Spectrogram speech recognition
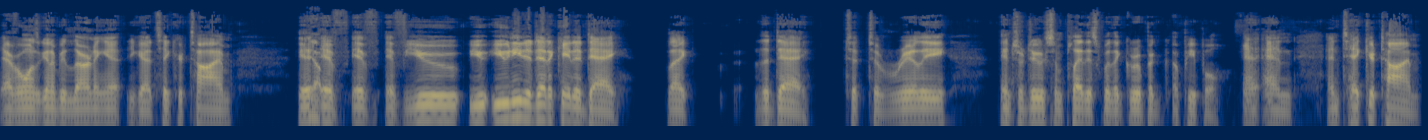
everyone's going to be learning it. You got to take your time. Yep. If if if you you you need to dedicate a day, like the day, to to really introduce and play this with a group of, of people, and and and take your time,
